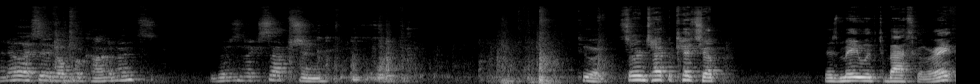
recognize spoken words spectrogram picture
I know I said don't put condiments, but there's an exception to a certain type of ketchup is made with Tabasco, right?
